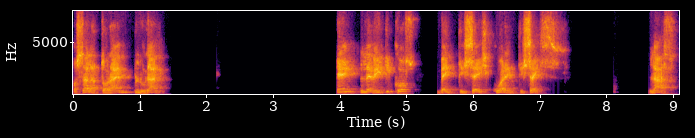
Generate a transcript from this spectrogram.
o sea, la Torah en plural. En Levíticos 26, 46. Las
